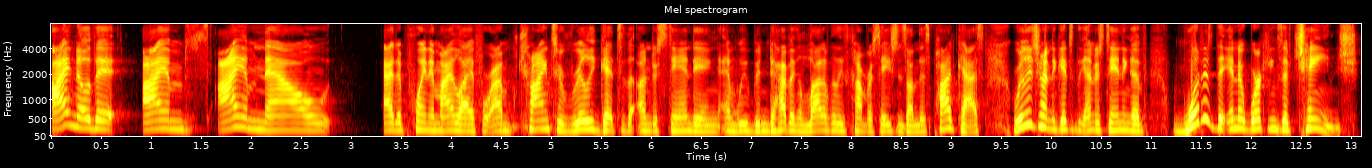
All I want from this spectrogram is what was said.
i know that I am I am now at a point in my life where I'm trying to really get to the understanding, and we've been having a lot of these conversations on this podcast, really trying to get to the understanding of what is the inner workings of change.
